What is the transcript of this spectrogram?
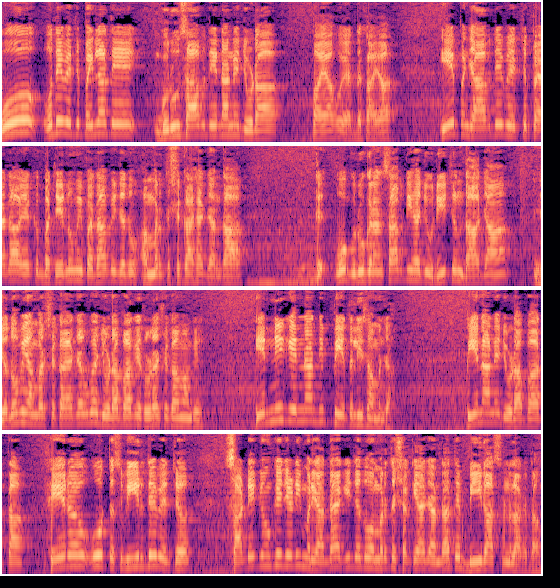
ਉਹ, ਉਹਦੇ ਵਿੱਚ ਪਹਿਲਾਂ ਤੇ ਗੁਰੂ ਸਾਹਿਬ ਦੇ ਇਹਨਾਂ ਨੇ ਜੋੜਾ ਪਾਇਆ ਹੋਇਆ, ਦਿਖਾਇਆ। ਇਹ ਪੰਜਾਬ ਦੇ ਵਿੱਚ ਪੈਦਾ ਹੋਏ, ਇੱਕ ਬੱਚੇ ਨੂੰ ਵੀ ਪਤਾ ਵੀ ਜਦੋਂ ਅੰਮ੍ਰਿਤ ਛਕਾਇਆ ਜਾਂਦਾ ਤੇ ਉਹ ਗੁਰੂ ਗ੍ਰੰਥ ਸਾਹਿਬ ਦੀ ਹਜ਼ੂਰੀ ਚ ਹੁੰਦਾ ਜਾਂ ਜਦੋਂ ਵੀ ਅੰਮ੍ਰਿਤ ਛਕਾਇਆ ਜਾਊਗਾ, ਜੋੜਾ ਪਾ ਕੇ ਥੋੜਾ ਛਕਾਵਾਂਗੇ। ਇੰਨੀ ਕਿ ਇਹਨਾਂ ਦੀ ਪੇਤਲੀ ਸਮਝ ਆ। ਵੀ ਇਹਨਾਂ ਨੇ ਜੋੜਾ ਪਾਤਾ। ਫਿਰ ਉਹ ਤਸਵੀਰ ਦੇ ਵਿੱਚ ਸਾਡੇ ਕਿਉਂਕਿ ਜਿਹੜੀ ਮਰਿਆਦਾ ਹੈਗੀ, ਜਦੋਂ ਅੰਮ੍ਰਿਤ ਛਕਿਆ ਜਾਂਦਾ ਤੇ ਵੀਰ ਆਸਣ ਲੱਗਦਾ।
